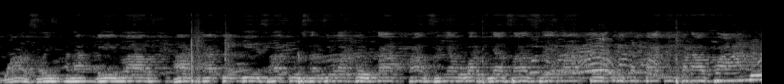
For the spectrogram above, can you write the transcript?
Wasoi anak Hilal angkat tinggi satu-satu lakukan hasilnya luar biasa Sela Putri kembali pada Fandu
